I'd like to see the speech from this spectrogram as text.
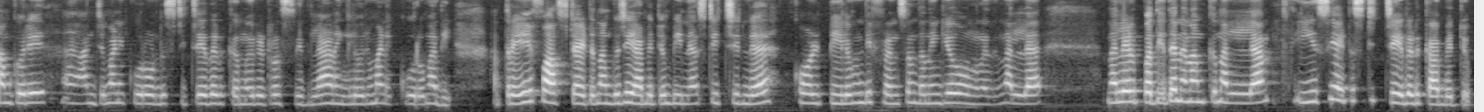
നമുക്കൊരു അഞ്ച് മണിക്കൂർ കൊണ്ട് സ്റ്റിച്ച് ചെയ്തെടുക്കുന്ന ഒരു ഡ്രസ്സ് ഇതിലാണെങ്കിൽ ഒരു മണിക്കൂർ മതി. അത്രയും ഫാസ്റ്റായിട്ട് നമുക്ക് ചെയ്യാൻ പറ്റും. പിന്നെ സ്റ്റിച്ചിന്റെ ക്വാളിറ്റിയിലും ഡിഫറൻസ് ഉണ്ടെന്ന് എനിക്ക് തോന്നുന്നത് നല്ല നല്ല എളുപ്പത്തിൽ തന്നെ നമുക്ക് നല്ല ഈസി ആയിട്ട് സ്റ്റിച്ച് ചെയ്തെടുക്കാൻ പറ്റും.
